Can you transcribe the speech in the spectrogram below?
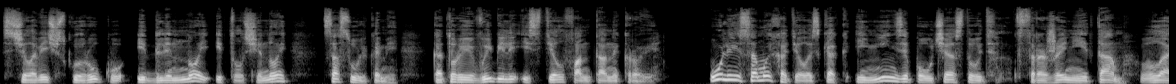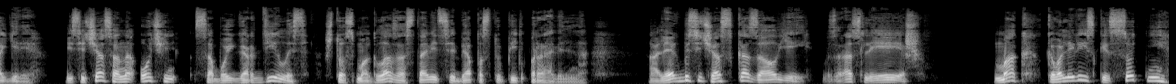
с человеческую руку и длиной, и толщиной сосульками, которые выбили из тел фонтаны крови. Уле и самой хотелось, как и ниндзя, поучаствовать в сражении там, в лагере. И сейчас она очень собой гордилась, что смогла заставить себя поступить правильно. Олег бы сейчас сказал ей «взрослеешь». Маг кавалерийской сотни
